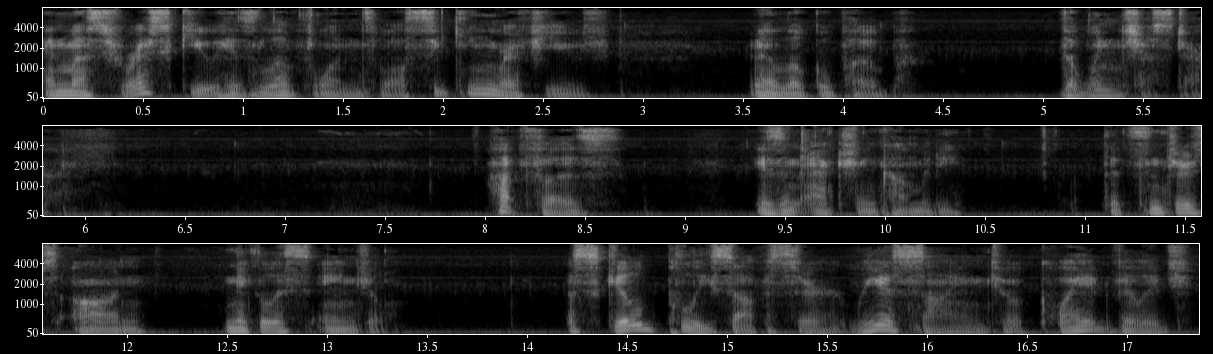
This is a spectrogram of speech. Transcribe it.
and must rescue his loved ones while seeking refuge in a local pub, the Winchester. Hot Fuzz is an action comedy that centers on Nicholas Angel, a skilled police officer reassigned to a quiet village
